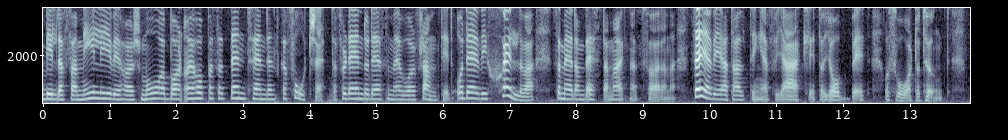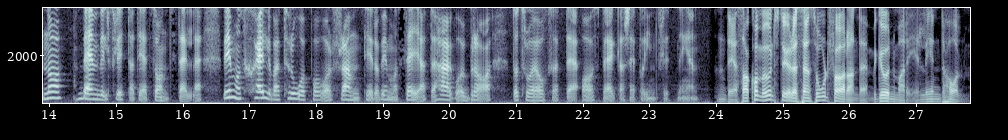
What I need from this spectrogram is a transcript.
bilda familj, vi har småbarn och jag hoppas att den trenden ska fortsätta för det är ändå det som är vår framtid och det är vi själva som är de bästa marknadsförarna. Säger vi att allting är för jäkligt och jobbigt och svårt och tungt, nå, vem vill flytta till ett sådant ställe? Vi måste själva tro på vår framtid och vi måste säga att det här går bra. Då tror jag också att det avspeglar sig på inflyttningen. Det sa kommunstyrelsens ordförande Gun-Marie Lindholm.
